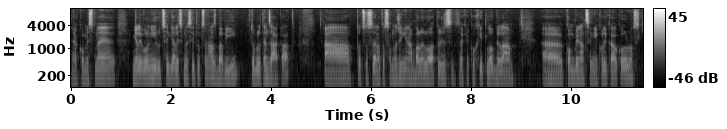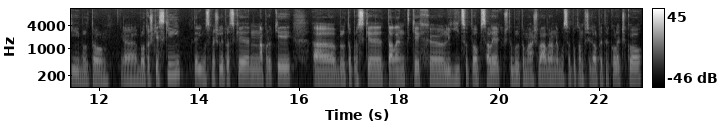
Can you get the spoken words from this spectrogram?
Jako my jsme měli volné ruce, dělali jsme si to, co nás baví, to byl ten základ. A to, co se na to samozřejmě nabalilo a to, že se to tak jako chytlo, byla kombinace několika okolností. Byl to, uh, bylo to štěstí, kterým jsme šli prostě naproti. Byl to prostě talent těch eh, lidí, co to psali, ať už to byl Tomáš Vávra, nebo se potom přidal Petr Kolečko.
